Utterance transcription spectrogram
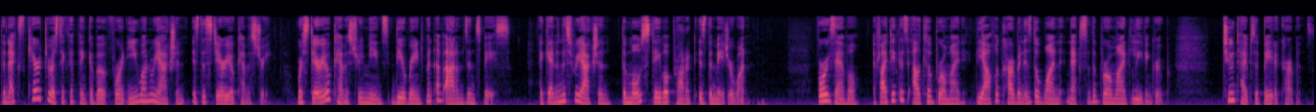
The next characteristic to think about for an E1 reaction is the stereochemistry, where stereochemistry means the arrangement of atoms in space. Again, in this reaction, the most stable product is the major one. For example, if I take this alkyl bromide, the alpha carbon is the one next to the bromide leaving group, two types of beta carbons.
